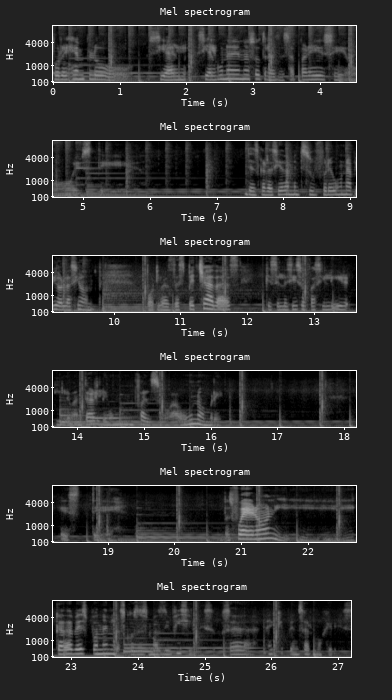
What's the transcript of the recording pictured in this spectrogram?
por ejemplo, si, si alguna de nosotras desaparece o, este, desgraciadamente sufre una violación por las despechadas, que se les hizo fácil ir y levantarle un falso a un hombre, este, pues fueron y, cada vez ponen las cosas más difíciles. O sea, hay que pensar mujeres.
